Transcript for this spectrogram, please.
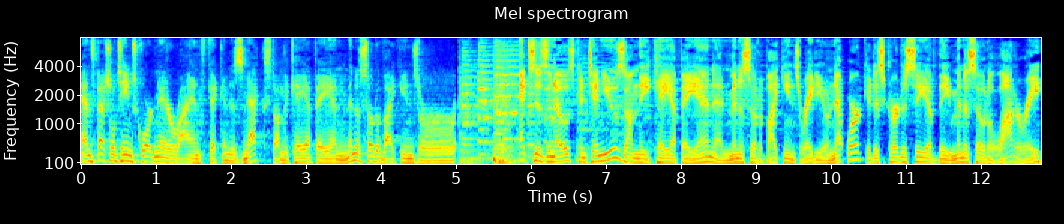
and special teams coordinator Ryan Ficken is next on the KFAN Minnesota Vikings. X's and O's continues on the KFAN and Minnesota Vikings radio network. It is courtesy of the Minnesota Lottery.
